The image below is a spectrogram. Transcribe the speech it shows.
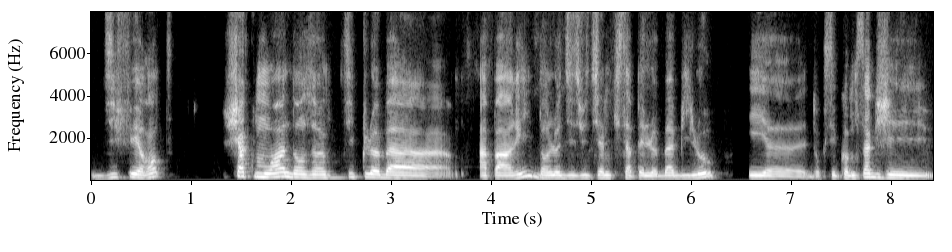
différentes chaque mois dans un petit club à, à Paris, dans le 18e, qui s'appelle le Babilo. Et euh, donc, c'est comme ça que j'ai,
